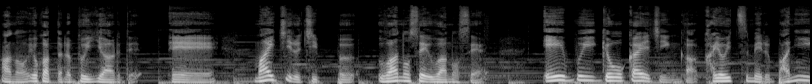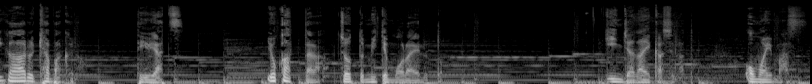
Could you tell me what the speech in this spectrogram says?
あの、よかったら VR で、えー、マイチルチップ、上乗せ上乗せ、AV 業界人が通い詰めるバニーガールキャバクラっていうやつ。よかったらちょっと見てもらえると、いいんじゃないかしらと思います。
